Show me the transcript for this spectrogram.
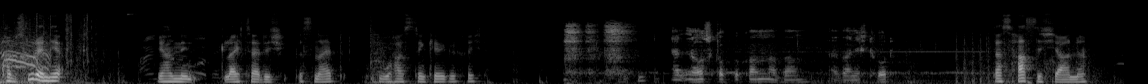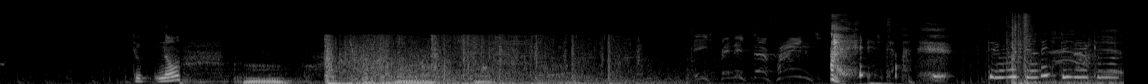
Wo kommst du denn her? Wir haben den gleichzeitig gesniped. Du hast den Kill gekriegt. Er hat einen Auskopf bekommen, aber er war nicht tot. Das hasse ich ja, ne? Du, no. Alter, der wurde ja richtig weggemacht.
